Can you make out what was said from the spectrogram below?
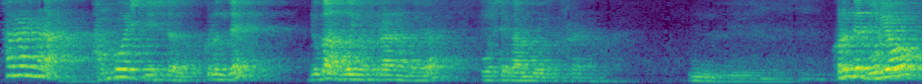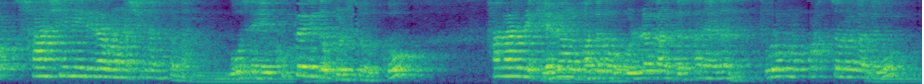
하나님은 안 보일 수도 있어요. 그런데 누가 안 보이면 불안한 거예요? 모세가 안 보이면 불안한 거예요. 그런데 무려 40일이라고 하는 시간 동안 모세의 코빼기도 볼 수 없고 하나님의 계명을 받으러 올라간 그 산에는 구름으로 꽉 쩔어가지고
